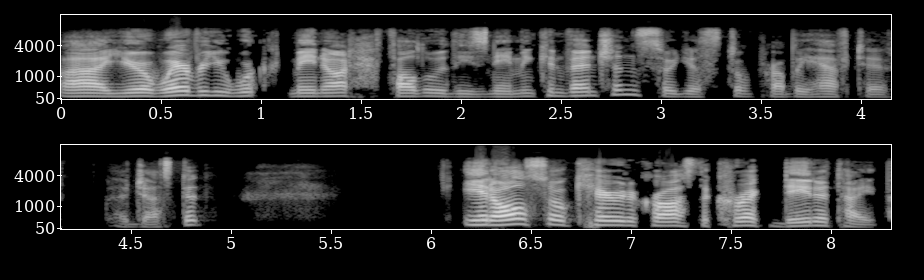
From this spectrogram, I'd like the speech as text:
Uh, your wherever you work may not follow these naming conventions, so you'll still probably have to adjust it. It also carried across the correct data type.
